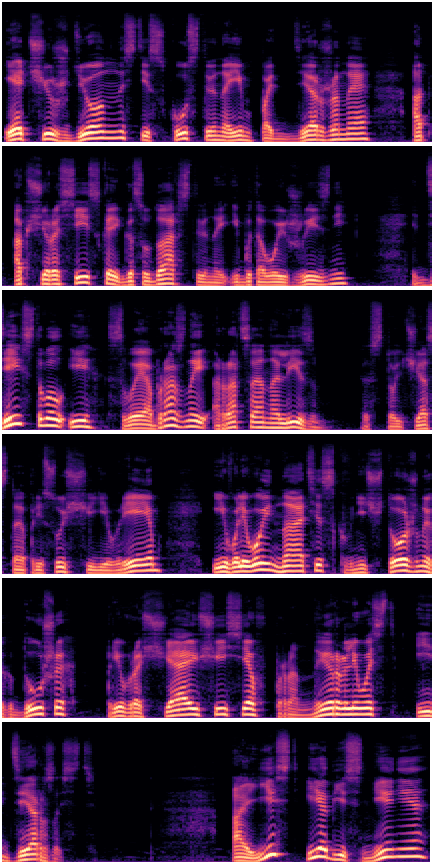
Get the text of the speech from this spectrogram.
и отчужденность, искусственно им поддержанная от общероссийской государственной и бытовой жизни – действовал и своеобразный рационализм, столь часто присущий евреям, и волевой натиск в ничтожных душах, превращающийся в пронырливость и дерзость. А есть и объяснения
